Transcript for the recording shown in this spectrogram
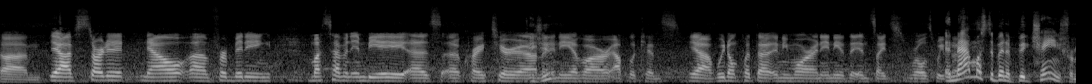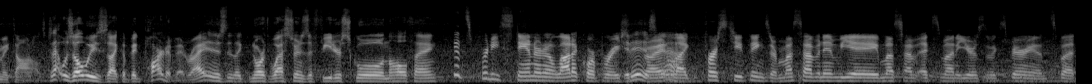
Um, Yeah, I've started now um, forbidding must have an MBA as a criteria Did on you? any of our applicants. Yeah, we don't put that anymore on any of the insights roles we and that must have been a big change for McDonald's 'cause that was always like a big part of it, right? Is it like Northwestern is a feeder school and the whole thing? It's pretty standard in a lot of corporations, It is, right? yeah. Like first two things are must have an MBA, must have X amount of years of experience. But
